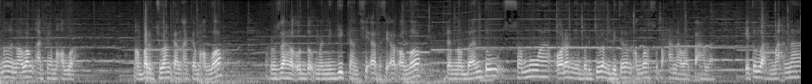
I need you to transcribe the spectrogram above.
menolong agama Allah. Memperjuangkan agama Allah, berusaha untuk meninggikan syiar-syiar Allah dan membantu semua orang yang berjuang di jalan Allah Subhanahu wa taala. Itulah makna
